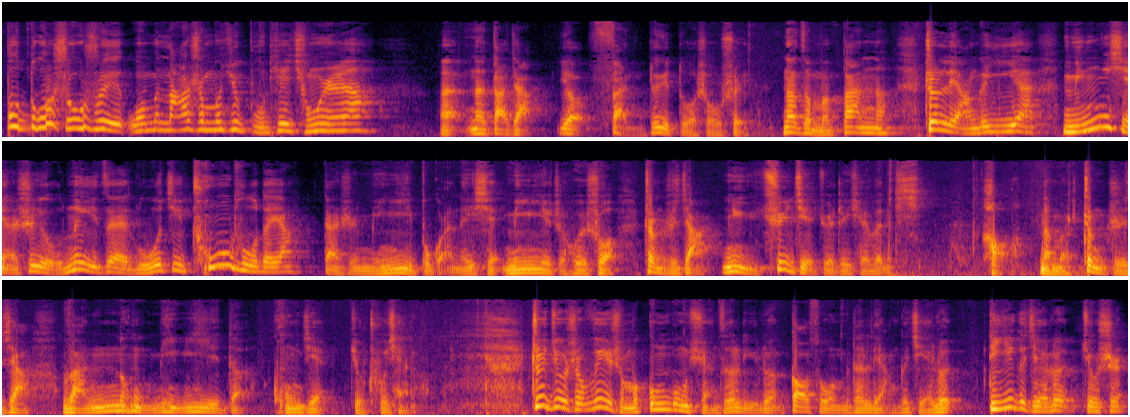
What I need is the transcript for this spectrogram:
不多收税，我们拿什么去补贴穷人啊？哎，那大家要反对多收税，那怎么办呢？这两个议案明显是有内在逻辑冲突的呀。但是民意不管那些，民意只会说，政治家你去解决这些问题。好，那么政治家玩弄民意的空间就出现了。这就是为什么公共选择理论告诉我们的两个结论。第一个结论就是，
